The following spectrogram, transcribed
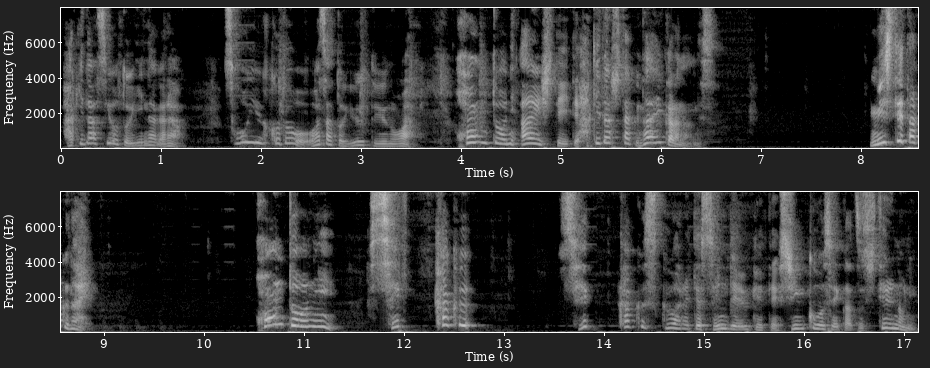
吐き出すようと言いながら、そういうことをわざと言うというのは、本当に愛していて吐き出したくないからなんです。見捨てたくない。本当にせっかく、せっかく救われて洗礼を受けて信仰生活してるのに、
